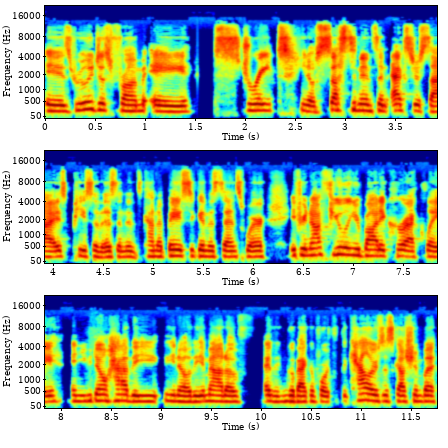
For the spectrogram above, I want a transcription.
is really just from a straight you know sustenance and exercise piece of this and it's kind of basic in the sense where if you're not fueling your body correctly and you don't have the you know the amount of I can go back and forth with the calories discussion, but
